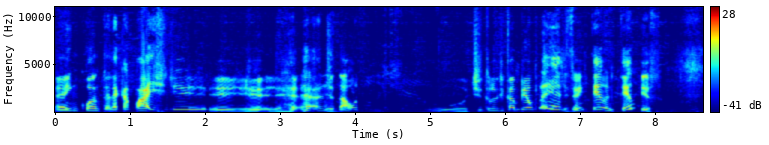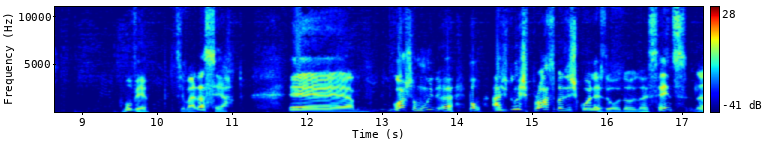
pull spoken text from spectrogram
é, enquanto ele é capaz de, de, de dar o, o, título de campeão para eles. Eu entendo, entendo isso. Vamos ver se vai dar certo. É, gosto muito. É, bom, as duas próximas escolhas do, do, do Saints né,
